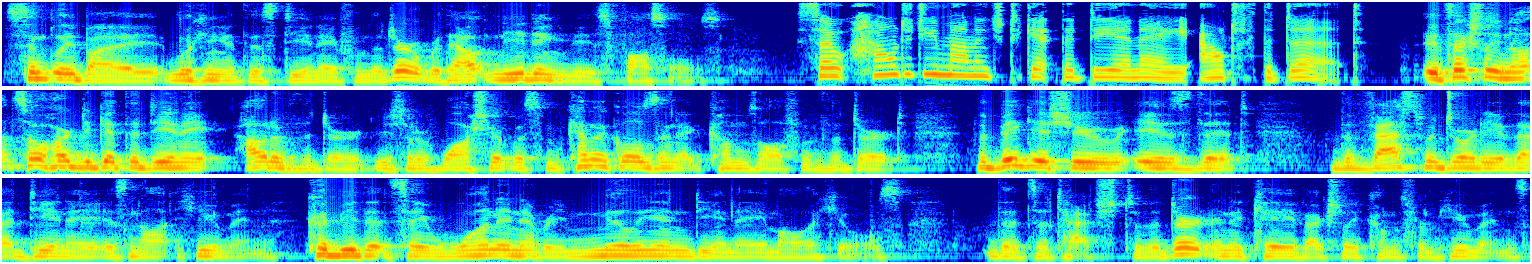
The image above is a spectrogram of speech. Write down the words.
simply by looking at this DNA from the dirt without needing these fossils. So, how did you manage to get the DNA out of the dirt? It's actually not so hard to get the DNA out of the dirt. You sort of wash it with some chemicals and it comes off of the dirt. The big issue is that the vast majority of that DNA is not human. Could be that, say, one in every million DNA molecules that's attached to the dirt in a cave actually comes from humans.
